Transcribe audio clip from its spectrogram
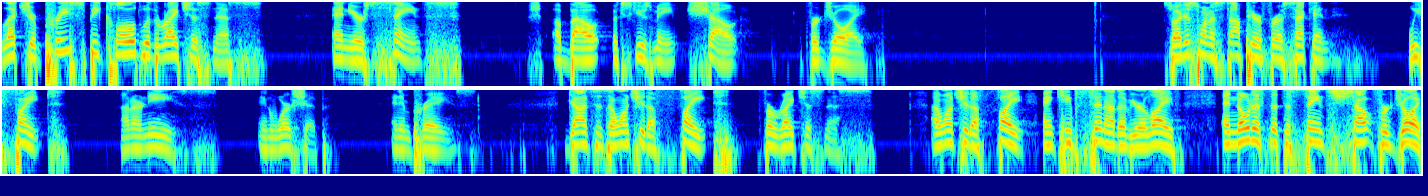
Let your priests be clothed with righteousness, and your saints about, excuse me, shout for joy. So I just want to stop here for a second. We fight on our knees in worship and in praise. God says, I want you to fight for righteousness. I want you to fight and keep sin out of your life. And notice that the saints shout for joy.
